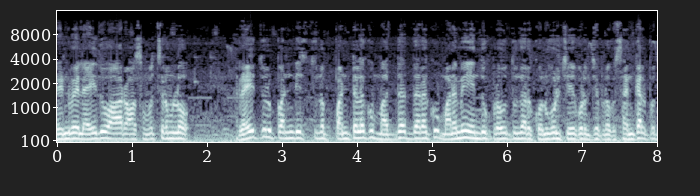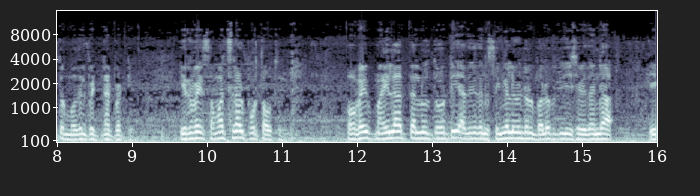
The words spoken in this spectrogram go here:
రెండు వేల ఐదు ఆరు ఆ సంవత్సరంలో రైతులు పండిస్తున్న పంటలకు మద్దతు ధరకు మనమే ఎందుకు ప్రభుత్వం ధర కొనుగోలు చేయకూడదు చెప్పిన ఒక సంకల్పంతో మొదలుపెట్టినటువంటి ఇరవై సంవత్సరాలు పూర్తవుతుంది. ఒకవైపు మహిళా తల్లులతోటి అదేవిధంగా సింగిల్ విండోలు బలోపేతం చేసే విధంగా ఈ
